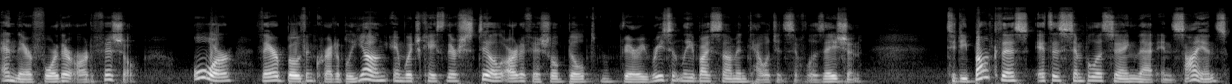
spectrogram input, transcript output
and therefore they're artificial. Or they are both incredibly young, in which case they're still artificial, built very recently by some intelligent civilization. To debunk this, it's as simple as saying that in science,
